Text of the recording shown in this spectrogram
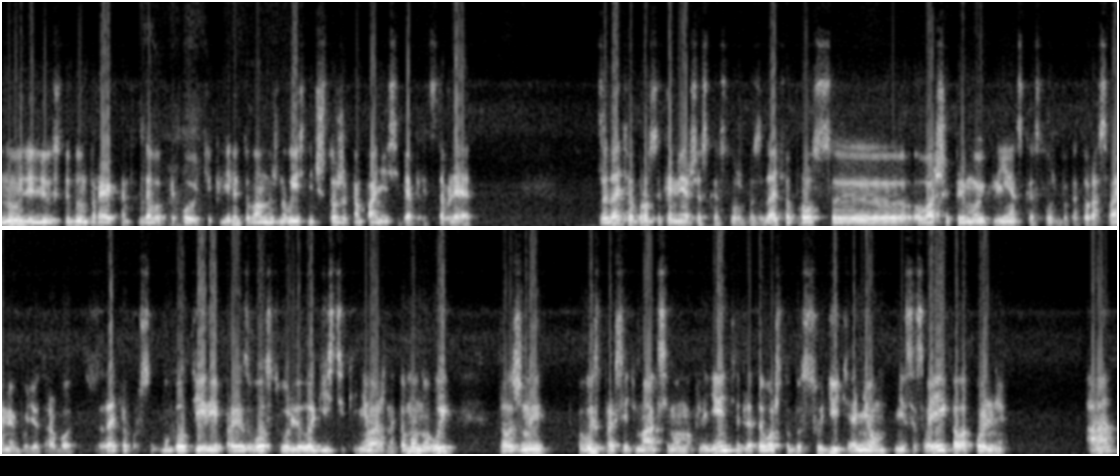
Ну или с любым проектом, когда вы приходите к клиенту, вам нужно выяснить, что же компания себя представляет задать вопросы коммерческой службы, задать вопросы вашей прямой клиентской службы, которая с вами будет работать, задать вопросы бухгалтерии, производству или логистике, неважно кому, но вы должны выспросить максимум о клиенте для того, чтобы судить о нем не со своей колокольни, а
